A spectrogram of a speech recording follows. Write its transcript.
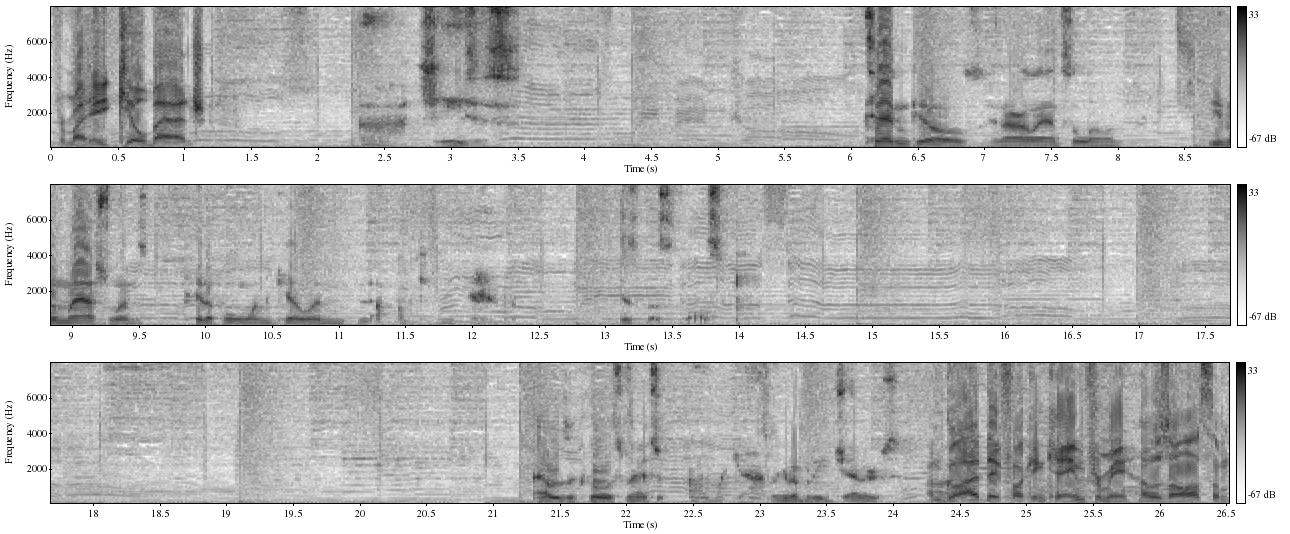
For my eight kill badge. Ah, Jesus. Ten kills in our lance alone. Even last one's pitiful one kill and no, Just bust balls. That was a close match. Oh my god, look at how many Jenners. I'm glad they fucking came for me. That was awesome.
